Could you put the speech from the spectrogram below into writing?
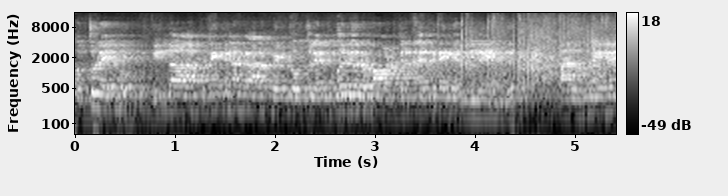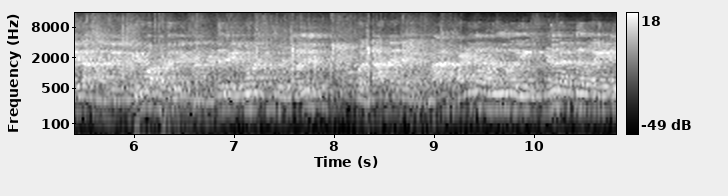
ஒத்துழைப்பு. எல்லா திணைக்களங்களாலும் பெற்ற ஒத்துழைப்பு. வேறு ஒரு மாவட்டத்தில் கிடைக்கவில்லை என்று. அது உண்மையிலே நான் அதை பெருமைப்படுகிறேன் நான் எழுத எல்லோருக்கும் சொல்வது இப்போ நான் என்ன- நான் கடிதம் எழுதுவது எழுத தேவையில்லை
